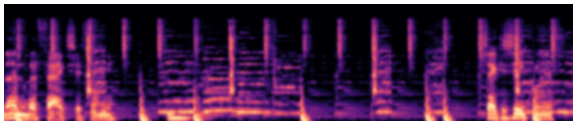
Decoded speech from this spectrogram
Nothing but facts, you feel me? Second sequence.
